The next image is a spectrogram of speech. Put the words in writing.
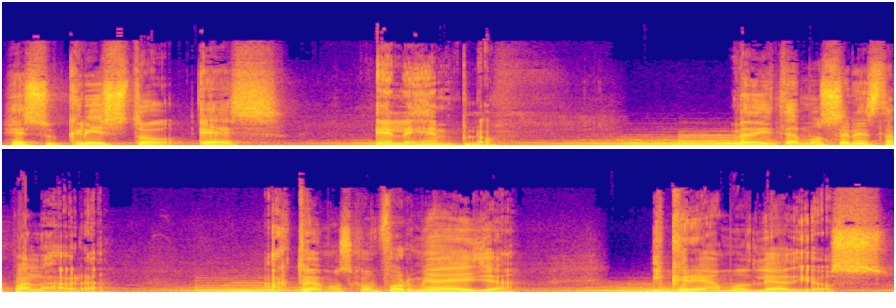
Jesucristo es el ejemplo. Meditemos en esta palabra, actuemos conforme a ella y creámosle a Dios.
